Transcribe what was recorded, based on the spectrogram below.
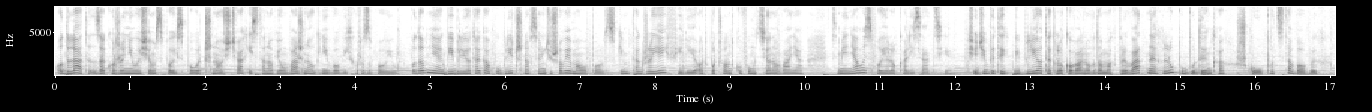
Od lat zakorzeniły się w swoich społecznościach i stanowią ważne ogniwo w ich rozwoju. Podobnie jak Biblioteka Publiczna w Sędziszowie Małopolskim, także jej filie od początku funkcjonowania zmieniały swoje lokalizacje. Siedziby tych bibliotek lokowano w domach prywatnych lub budynkach szkół podstawowych.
